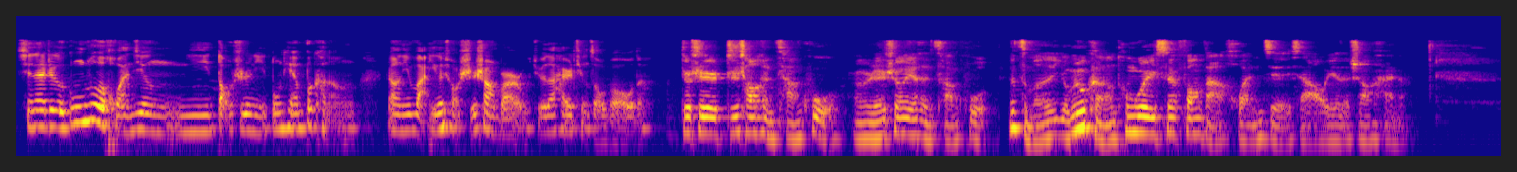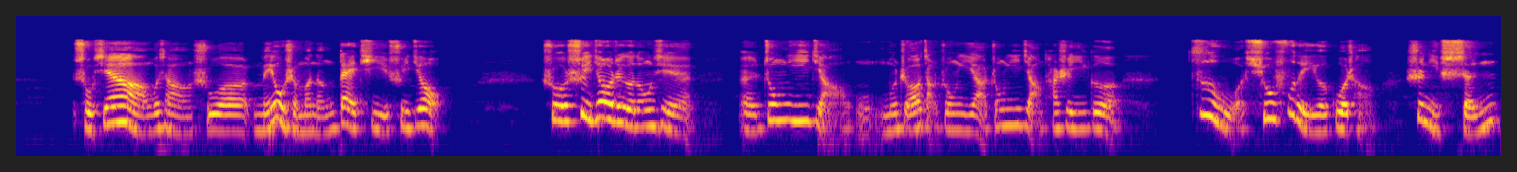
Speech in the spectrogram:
现在这个工作环境，你导致你冬天不可能让你晚一个小时上班，我觉得还是挺糟糕的。就是职场很残酷，然后人生也很残酷。那怎么有没有可能通过一些方法缓解一下熬夜的伤害呢？首先啊，我想说，没有什么能代替睡觉。说睡觉这个东西，呃，中医讲，我们主要讲中医啊，中医讲它是一个自我修复的一个过程，是你神，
